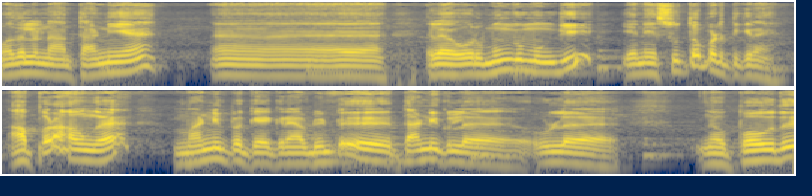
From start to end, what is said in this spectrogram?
முதல்ல நான் தண்ணியை இல்லை ஒரு முங்கு முங்கி என்னை சுத்தப்படுத்திக்கிறேன். அப்புறம் அவங்க மன்னிப்பை கேட்குறேன் அப்படின்ட்டு தண்ணிக்குள்ளே உள்ள போகுது.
